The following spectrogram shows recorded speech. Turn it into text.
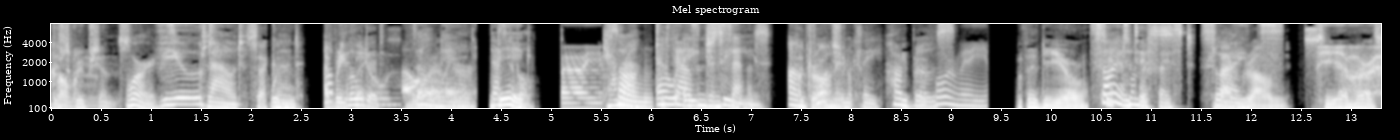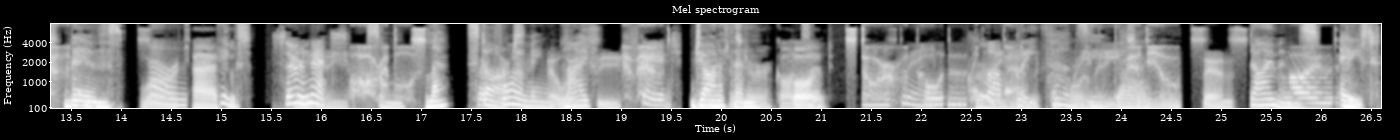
Descriptions. word, Viewed. cloud, Second. word, Uploaded. thumbnail, Big. festival, Song camera, 2007. LHCs, unfortunately, horribles, Video. Scientist. slides, Background. CMS. bins, Word. Ads. pigs, Cernex. song, le, start, Performing. live, Stage. Jonathan, Concert. play, fancy doll, Sense. Diamonds. eight,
